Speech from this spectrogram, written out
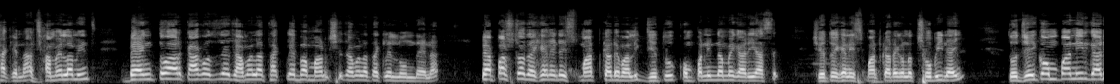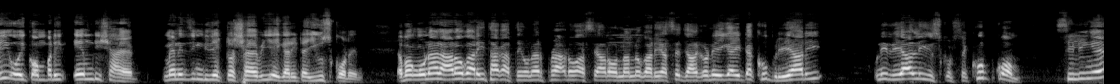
থাকে না। ঝামেলা মিন্স ব্যাংক তো আর কাগজে ঝামেলা থাকলে বা মানুষের ঝামেলা থাকলে লোন দেয় না। পেপারসটা দেখেন, এটা স্মার্ট কার্ডের মালিক, যেহেতু কোম্পানির নামে গাড়ি আছে, সেহেতু এখানে স্মার্ট কার্ডে কোনো ছবি নাই। তো যেই কোম্পানির গাড়ি, ওই কোম্পানির এমডি সাহেব ম্যানেজিং ডিরেক্টর সাহেবই এই গাড়িটা ইউজ করেন। এবং ওনার আরও গাড়ি থাকাতে, ওনার প্রাডো আছে আরও অন্যান্য গাড়ি আছে, যার কারণে এই গাড়িটা খুব রেয়ারই উনি রেয়ারলি ইউজ করছে, খুব কম। সিলিং এ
